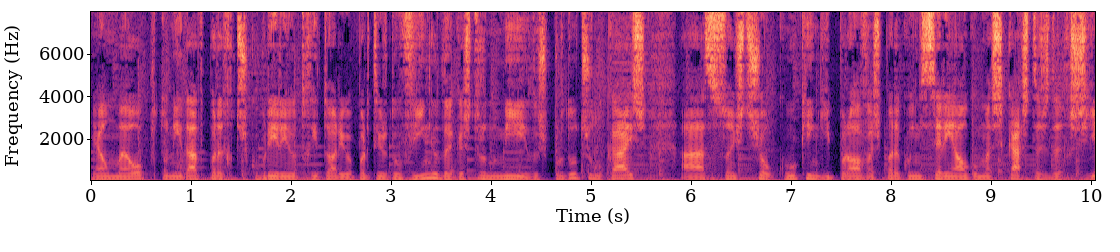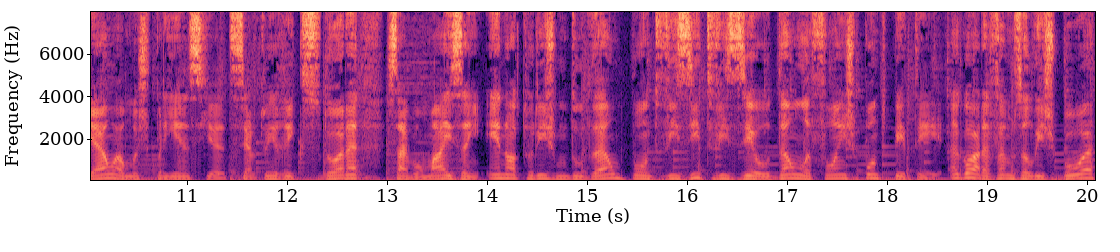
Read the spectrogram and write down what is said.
É uma oportunidade para redescobrirem o território a partir do vinho, da gastronomia e dos produtos locais. Há sessões de show cooking e provas para conhecerem algumas castas da região região. É uma experiência de certo enriquecedora. Saibam mais em enoturismodudão.visiteviseudãolafões.pt. Agora vamos a Lisboa,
